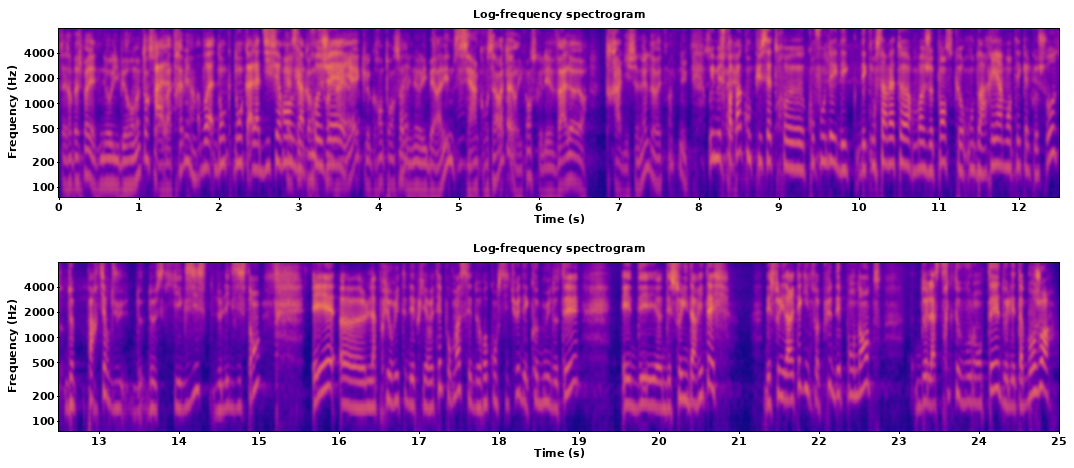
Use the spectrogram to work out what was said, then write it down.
ça ne s'empêche pas d'être néolibéraux en même temps, ça va très bien. Ouais, donc, donc à la différence d'un projet... Comme Hayek, le grand penseur ouais. du néolibéralisme, c'est un conservateur, il pense que les valeurs traditionnelles doivent être maintenues. Oui, mais je ne crois pas qu'on puisse être confondu avec des, des, conservateurs. Moi, je pense qu'on doit réinventer quelque chose, de partir du, de, de ce qui existe, de l'existant, et euh, la priorité des priorités, pour moi, c'est de reconstituer des communautés et des, des, solidarités. Des solidarités qui ne soient plus dépendantes de la stricte volonté de l'État bourgeois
